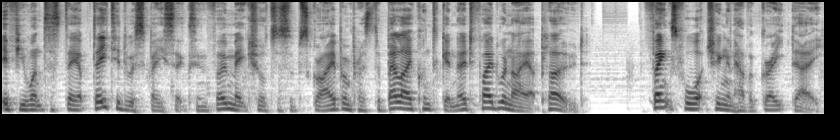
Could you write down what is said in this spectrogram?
If you want to stay updated with SpaceX info, make sure to subscribe and press the bell icon to get notified when I upload. Thanks for watching and have a great day.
